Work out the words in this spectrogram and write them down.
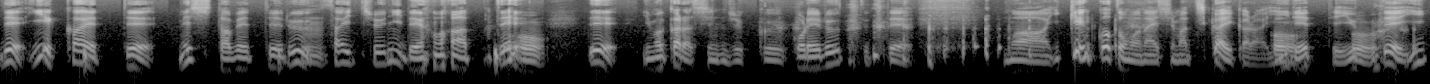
で家帰って飯食べてるうん。最中に電話あって、う。んで今から新宿来れるって言って まあ行けんこともないし、まあ、近いからいいでって言って行っ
